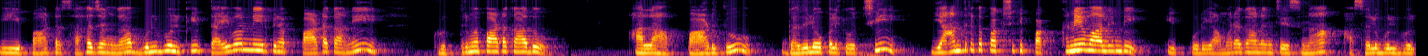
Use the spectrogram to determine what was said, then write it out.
ఈ పాట సహజంగా బుల్బుల్కి దైవం నేర్పిన పాట కానీ కృత్రిమ పాట కాదు. అలా పాడుతూ గది లోపలికి వచ్చి యాంత్రిక పక్షికి పక్కనే వాలింది. ఇప్పుడు అమరగానం చేసిన అసలు బుల్బుల్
